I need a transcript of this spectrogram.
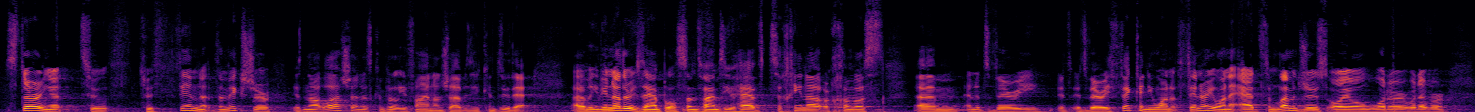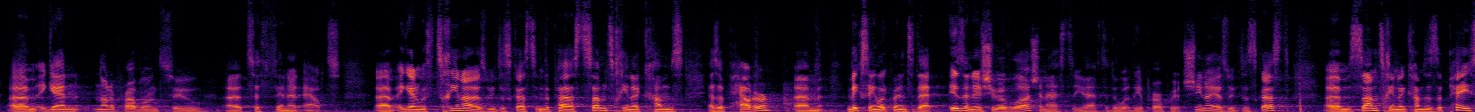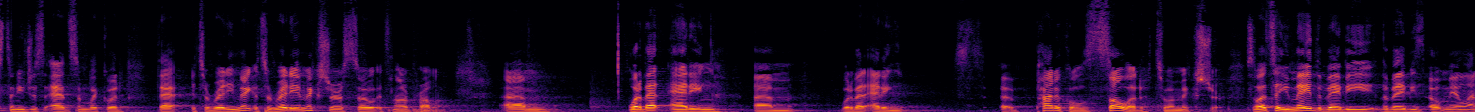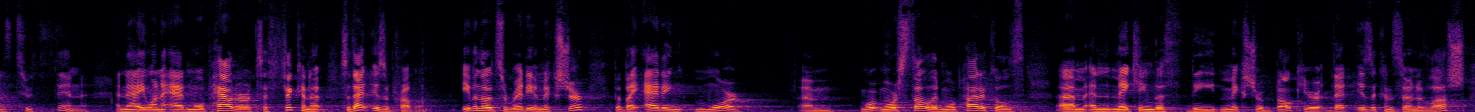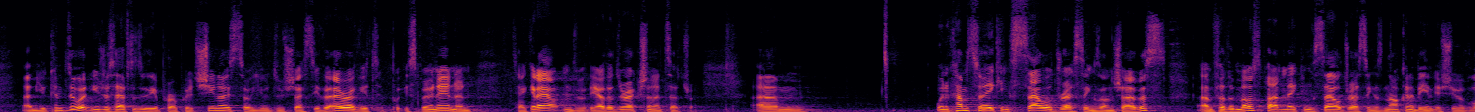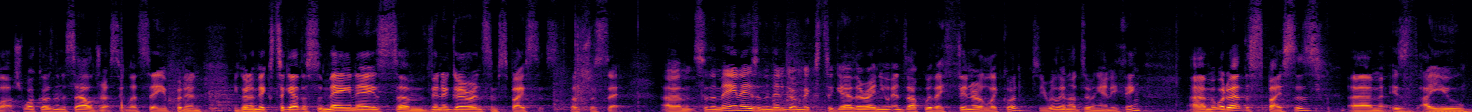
stirring it to, to thin the mixture is not lush and it's completely fine on Shabbos. You can do that. Um, I'll give you another example. Sometimes you have tahina or hummus, um, and it's very, it's, it's, very thick, and you want it thinner. You want to add some lemon juice, oil, water, whatever. Um, again, not a problem to, uh, to thin it out. Um, again, with tahina, as we discussed in the past, some tahina comes as a powder. Um, mixing liquid into that is an issue of lush, and has to, you have to do it with the appropriate shinai, as we've discussed. Um, some tahina comes as a paste, and you just add some liquid that it's already, it's already a mixture, so it's not a problem. Um, what about adding, um, what about adding uh, particles solid to a mixture? So let's say you made the baby the baby's oatmeal and it's too thin, and now you want to add more powder to thicken it. So that is a problem, even though it's already a mixture. But by adding more. Um, more, more solid, more particles, um, and making the, the mixture bulkier, that is a concern of lush. Um, you can do it, you just have to do the appropriate shinos. So you do shesi va'erev, you t- put your spoon in and take it out and do it the other direction, etc. Um, when it comes to making salad dressings on Shabbos, um, for the most part, making salad dressing is not going to be an issue of lush. What goes in a salad dressing? Let's say you put in, you're going to mix together some mayonnaise, some vinegar, and some spices. Let's just say. Um, so the mayonnaise and the vinegar mix together, and you end up with a thinner liquid. So you're really not doing anything. Um, what about the spices? Um, is are you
